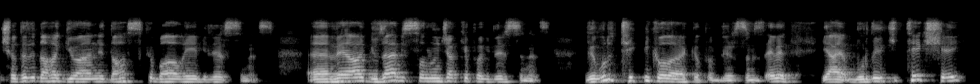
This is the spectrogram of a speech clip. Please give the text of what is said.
çadırı daha güvenli, daha sıkı bağlayabilirsiniz. Ee, veya güzel bir salıncak yapabilirsiniz. Ve bunu teknik olarak yapabilirsiniz. Evet yani buradaki tek şey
